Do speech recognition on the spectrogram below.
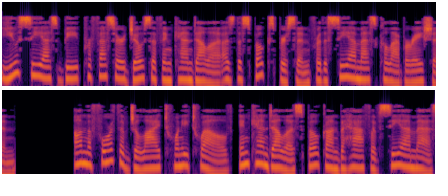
UCSB professor Joseph Incandela is the spokesperson for the CMS collaboration. On 4 July 2012, Incandela spoke on behalf of CMS,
